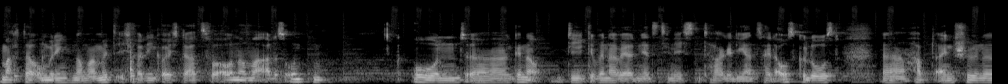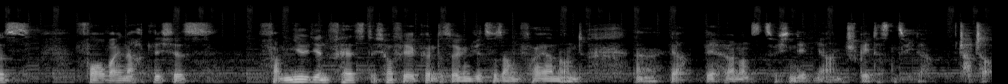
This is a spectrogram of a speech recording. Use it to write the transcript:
Macht da unbedingt nochmal mit. Ich verlinke euch dazu auch nochmal alles unten. Und äh, genau, die Gewinner werden jetzt die nächsten Tage die ganze Zeit ausgelost. Äh, habt ein schönes vorweihnachtliches Familienfest. Ich hoffe, ihr könnt es irgendwie zusammen feiern und äh, ja, wir hören uns zwischen den Jahren spätestens wieder. Ciao, ciao.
